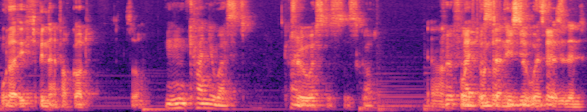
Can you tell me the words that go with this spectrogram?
Oder ich bin einfach Gott. So. Mhm, Kanye West. Kanye True. West ist, ist Gott. Ja. Vielleicht- und ist und der nächste US-Präsident.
